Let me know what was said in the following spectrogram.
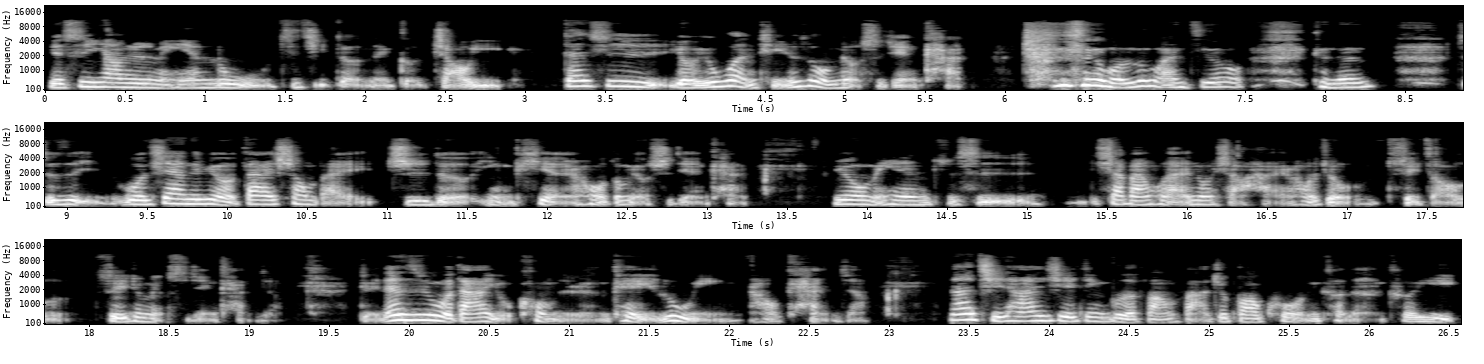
也是一样，就是每天录自己的那个交易。但是有一个问题，就是我没有时间看。就是我录完之后，可能就是我现在那边有大概上百支的影片，然后我都没有时间看，因为我每天就是下班回来弄小孩，然后就睡着了，所以就没有时间看这样。对，但是如果大家有空的人可以录影然后看这样。那其他一些进步的方法，就包括你可能可以。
